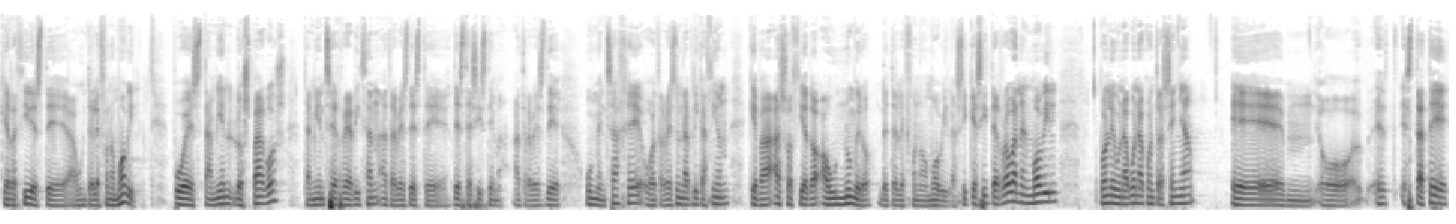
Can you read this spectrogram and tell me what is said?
que recibes de, a un teléfono móvil. Pues también los pagos también se realizan a través de este, de este sistema, a través de un mensaje o a través de una aplicación que va asociado a un número de teléfono móvil. Así que si te roban el móvil, ponle una buena contraseña eh, o estate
